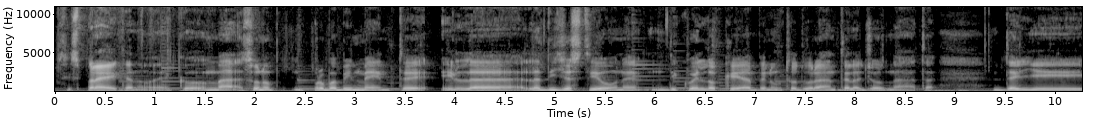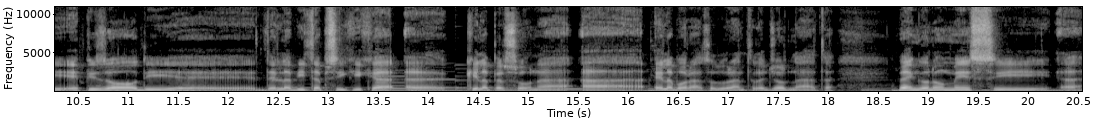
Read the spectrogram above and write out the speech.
si sprecano, ecco, ma sono probabilmente il, la digestione di quello che è avvenuto durante la giornata, degli episodi e della vita psichica eh, che la persona ha elaborato durante la giornata vengono messi, eh,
